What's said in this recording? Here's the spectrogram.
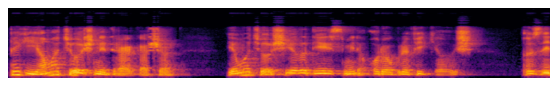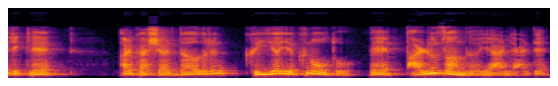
Peki yamaç yağışı nedir arkadaşlar? Yamaç yağışı ya da diğer ismiyle orografik yağış. Özellikle arkadaşlar dağların kıyıya yakın olduğu ve paralel uzandığı yerlerde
